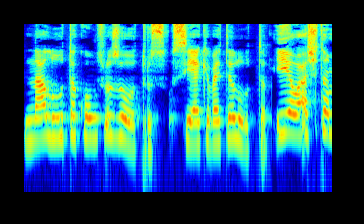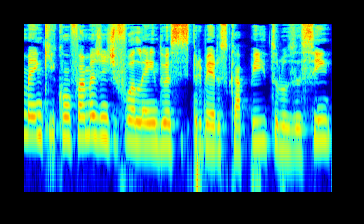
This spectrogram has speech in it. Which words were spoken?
na luta contra os outros, se é que vai ter luta. E eu acho também que conforme a gente for lendo esses primeiros capítulos, assim,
